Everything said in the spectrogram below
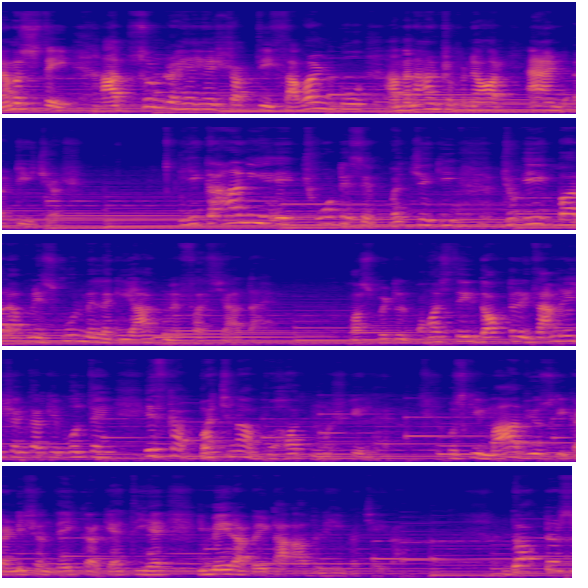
नमस्ते, आप सुन रहे हैं शक्ति सावंत को एंटरप्रेन्योर एंड अ टीचर ये कहानी है एक छोटे से बच्चे की, जो एक बार अपने स्कूल में लगी आग में फंस जाता है। हॉस्पिटल पहुँचते ही डॉक्टर एग्जामिनेशन करके बोलते हैं, इसका बचना बहुत मुश्किल है। उसकी माँ भी उसकी कंडीशन देखकर कहती है मेरा बेटा अब नहीं बचेगा। डॉक्टर्स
